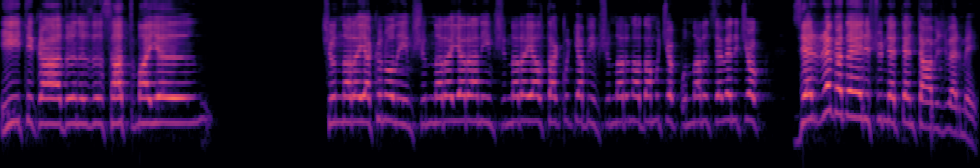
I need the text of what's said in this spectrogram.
itikadınızı satmayın. Şunlara yakın olayım, şunlara yaranayım, şunlara yaltaklık yapayım, şunların adamı çok, bunların seveni çok. Zerre kadar ehli sünnetten taviz vermeyin.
